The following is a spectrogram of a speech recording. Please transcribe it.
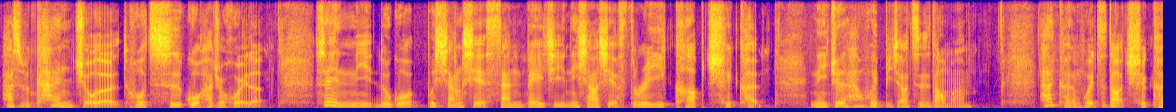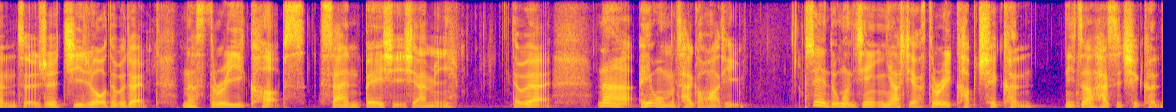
他是不是看久了或吃过，他就会了？所以你如果不想写三杯鸡，你想要写 three cup chicken，你觉得他会比较知道吗？他可能会知道 chicken 指的就是鸡肉，对不对？那 three cups 三杯洗虾米，对不对？那诶，我们插个话题。所以如果你今天硬要写 three cup chicken，你知道它是 chicken，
